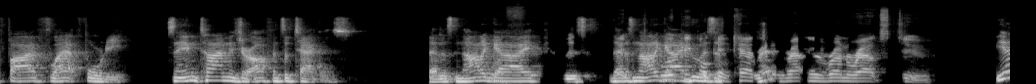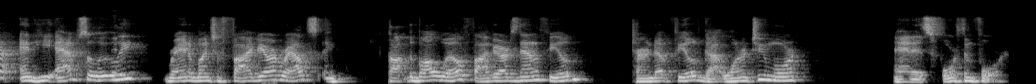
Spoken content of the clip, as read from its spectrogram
five flat 40. Same time as your offensive tackles. That is not a guy who is that is not a guy who people a can catch and, run routes too. Yeah, and he absolutely ran a bunch of five yard routes and caught the ball well, five yards down the field, turned up field, got one or two more, and it's fourth and four.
